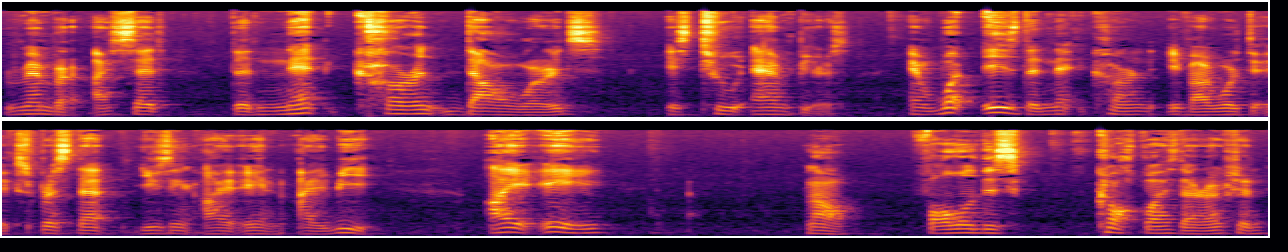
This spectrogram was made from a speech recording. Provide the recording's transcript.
remember I said the net current downwards is 2 amperes. And what is the net current if I were to express that using IA and IB? IA, now follow this clockwise direction,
